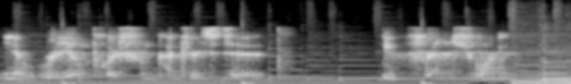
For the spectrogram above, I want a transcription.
you know real push from countries to do friend shoring.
